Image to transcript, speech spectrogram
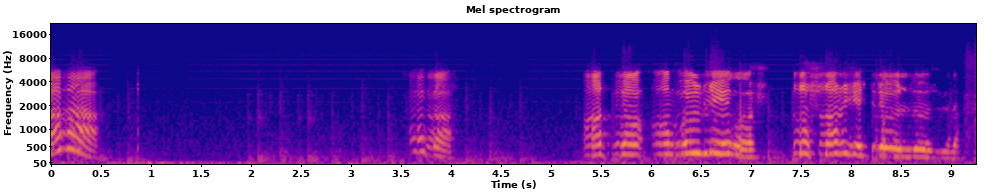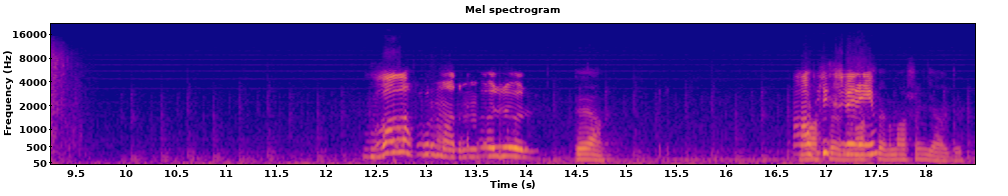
Baba. Ve an öldü yavaş. Dostları gitti öldü özü de. Vallahi vurmadım özü öldü. Dayan. 6x vereyim. Maşın, maşın geldi.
